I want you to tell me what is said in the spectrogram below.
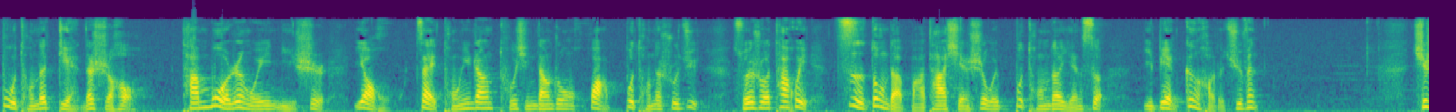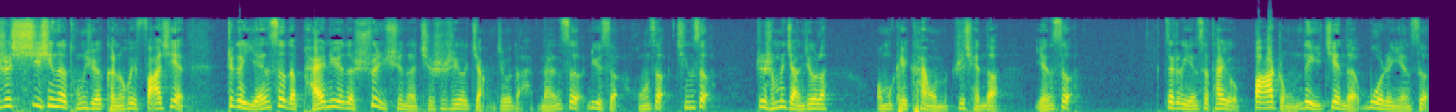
不同的点的时候，它默认为你是要在同一张图形当中画不同的数据，所以说它会自动的把它显示为不同的颜色，以便更好的区分。其实细心的同学可能会发现，这个颜色的排列的顺序呢，其实是有讲究的：蓝色、绿色、红色、青色。这是什么讲究呢？我们可以看我们之前的颜色。在这个颜色，它有八种内建的默认颜色。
